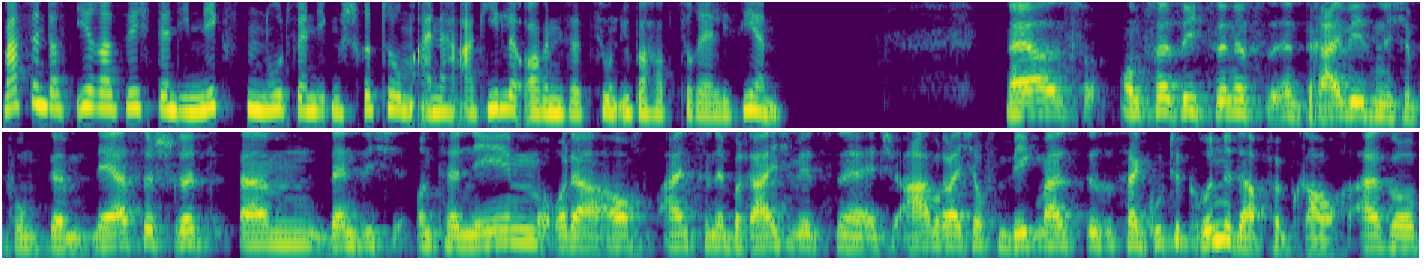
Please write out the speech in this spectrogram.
Was sind aus Ihrer Sicht denn die nächsten notwendigen Schritte, um eine agile Organisation überhaupt zu realisieren? Naja, aus unserer Sicht sind es äh, drei wesentliche Punkte. Der erste Schritt, ähm, wenn sich Unternehmen oder auch einzelne Bereiche, wie jetzt der HR-Bereich auf dem Weg machen, ist, dass es halt gute Gründe dafür braucht. Also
